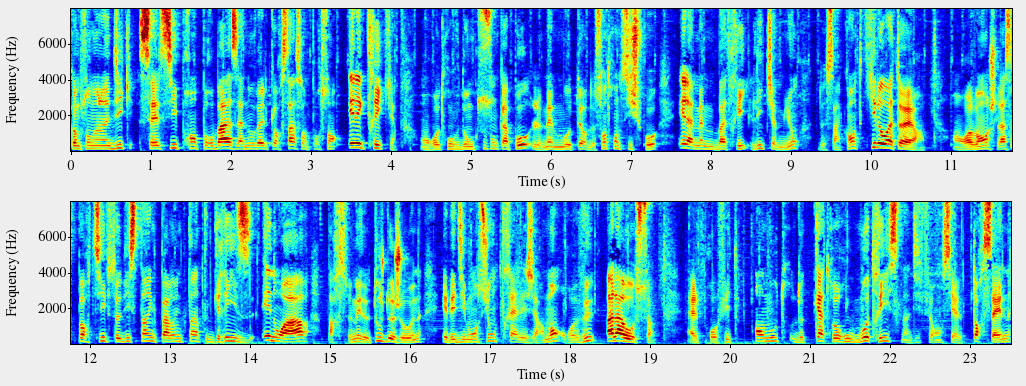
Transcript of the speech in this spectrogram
Comme son nom l'indique, celle-ci prend pour base la nouvelle Corsa 100% électrique. On retrouve donc sous son capot le même moteur de 136 chevaux et la même batterie lithium-ion de 50 kWh. En revanche, la sportive se distingue par une teinte grise et noire parsemée de touches de jaune et des dimensions très légèrement revues à la hausse. Elle profite en outre de 4 roues motrices d'un différentiel Torsen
